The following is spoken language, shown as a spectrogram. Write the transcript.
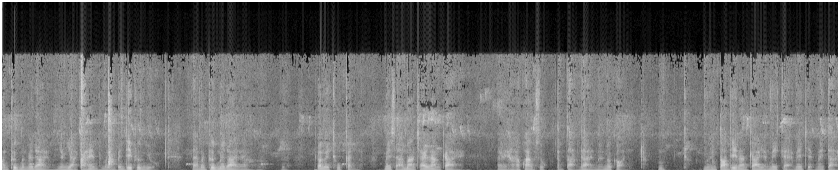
มันพึ่งมันไม่ได้ ยังอยากจะให้มันเป็นที่พึ่งอยู่ แต่มันพึ่งไม่ได้แล้ว ก็เลยทุกข์กัน ไม่สามารถใช้ร่างกาย ไปหาความสุขต่างๆ ได้เหมือนเมื่อก่อน เหมือนตอนที่ร่างกายยังไม่แก่ไม่เจ็บไม่ตาย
